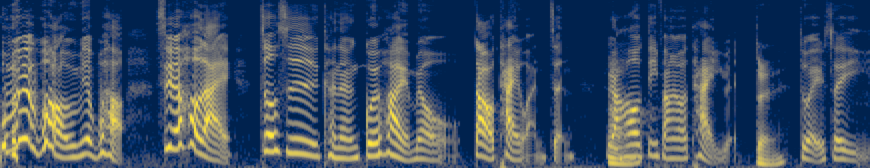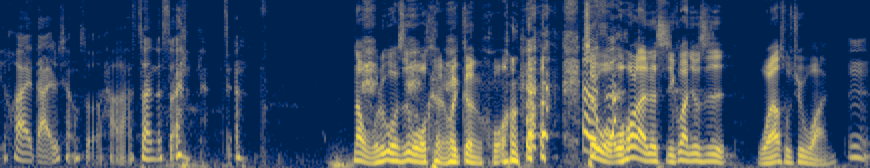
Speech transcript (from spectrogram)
我们没有不好，我们没有不好，是因为后来就是可能规划也没有到太完整，然后地方又太远。对、uh. 对，所以后来大家就想说，好啦，算了算了，这样。那我如果是我，可能会更火。所以我我后来的习惯就是我要出去玩，嗯，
